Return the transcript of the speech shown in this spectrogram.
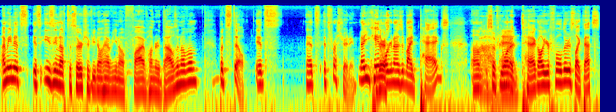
I mean it's it's easy enough to search if you don't have you know 500000 of them but still it's it's it's frustrating. Now you can't There's... organize it by tags um, oh, so if you want to tag all your folders like that's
